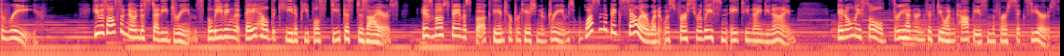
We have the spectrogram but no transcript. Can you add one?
three. He was also known to study dreams, believing that they held the key to people's deepest desires. His most famous book, The Interpretation of Dreams, wasn't a big seller when it was first released in 1899. It only sold 351 copies in the first six years.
